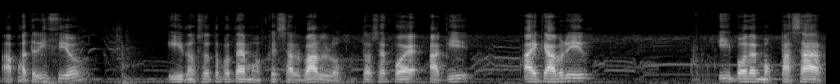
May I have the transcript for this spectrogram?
A Patricio y nosotros pues tenemos que salvarlo. Entonces, pues aquí hay que abrir y podemos pasar.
